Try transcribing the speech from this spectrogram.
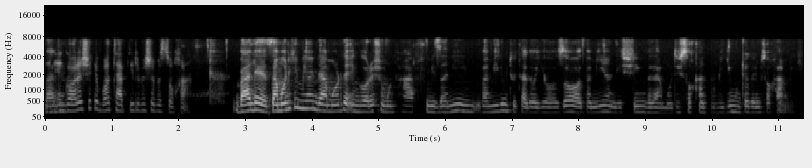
بله. انگارشه که با تبدیل بشه به سخن. بله زمانی که میایم در مورد انگارشمون حرف می‌زنیم و میریم تو تدایی آزاد و میاندیشیم و در موردش سخن میگیم اونجا داریم سخن میگیم.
